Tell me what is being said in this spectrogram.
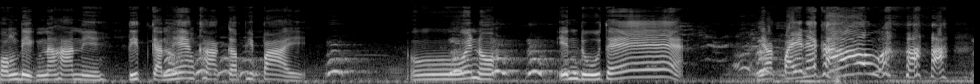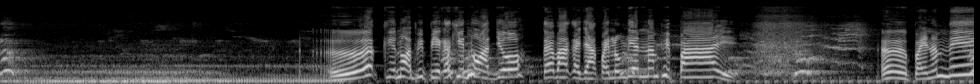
ของเด็กนะคะนี่ ติดกันแห้งคักกับพี่ป้ายโอ้ยเนาะเอ็นดูแท้อยากไปนะเขาเออ คิดหอดพี่ปีก็คิดหอดอยู่แต่ว่าก็อยากไปโรงเรียนน้ำพี่ปายเออ ไปน้ำนี้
